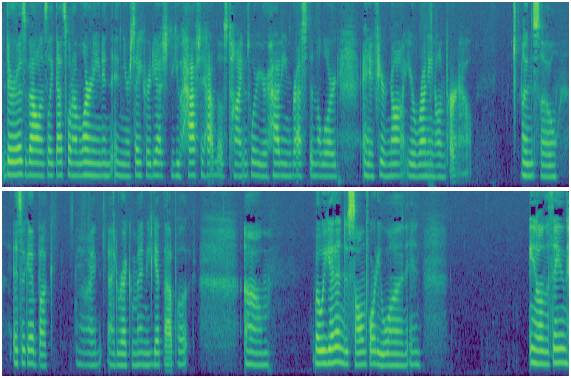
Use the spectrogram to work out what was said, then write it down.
there is a balance like that's what i'm learning in, in your sacred. Yes you have to have those times where you're having rest in the lord and if you're not you're running on burnout. And so it's a good book. You know I, i'd recommend you get that book. Um, but we get into psalm 41 and you know the thing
